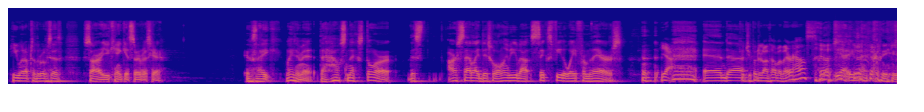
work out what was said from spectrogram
he went up to the roof and says, "Sorry, you can't get service here." It was like, wait a minute, the house next door, this our satellite dish will only be about six feet away from theirs. yeah. And uh, Did you put it on top of their house? yeah, exactly.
